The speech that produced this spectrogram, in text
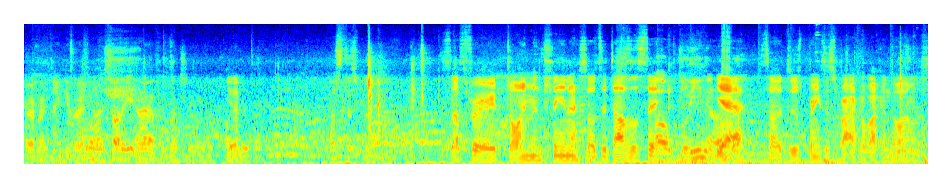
Perfect. Thank you very much. Sorry, I forgot to call Yeah. you back. What's this one? So that's for diamond cleaner. So it's a dazzle stick. Oh, cleaner, Yeah. okay. So it just brings the sparkle back in diamonds.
